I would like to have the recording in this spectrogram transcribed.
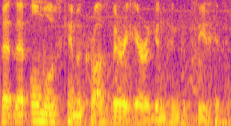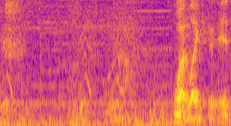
That that almost came across very arrogant and conceited. What like it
